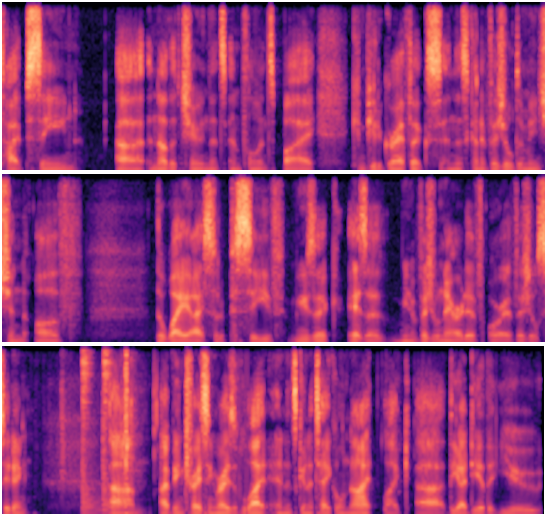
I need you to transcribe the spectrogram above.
type scene. Uh, another tune that's influenced by computer graphics and this kind of visual dimension of the way I sort of perceive music as a you know visual narrative or a visual setting. Um, I've been tracing rays of light, and it's going to take all night. Like uh, the idea that you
